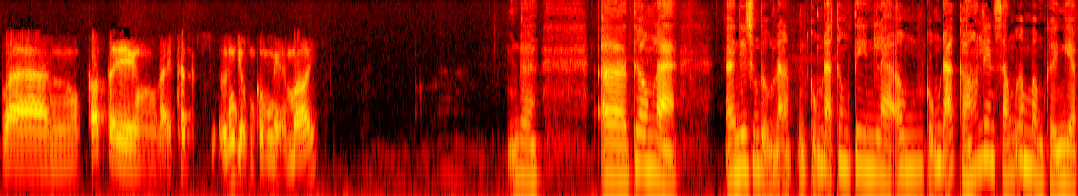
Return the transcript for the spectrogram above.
và có tiền lại thích ứng dụng công nghệ mới. Vâng. À, thưa ông là à, như chúng tôi cũng đã cũng đã thông tin là ông cũng đã có lên sóng âm mầm khởi nghiệp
